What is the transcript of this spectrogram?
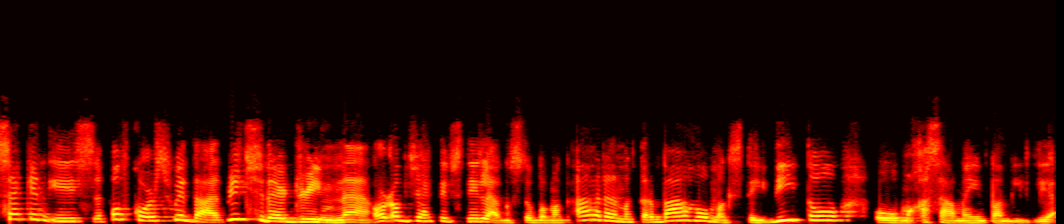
Second is, of course, with that, reach their dream na or objectives nila. Gusto ba mag-aral, magtrabaho, magstay dito, o makasama yung pamilya.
